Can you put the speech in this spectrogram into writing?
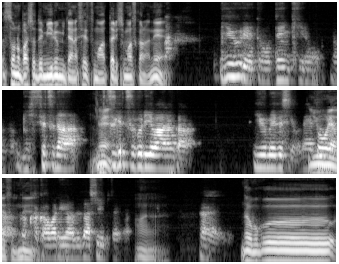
その場所で見るみたいな説もあったりしますからね幽霊との電気のなんか密接なね蜜月ぶりはなんか有名ですよね。有どうやら名ですよね関わりがあるらしいみたいはい、だかな。はい。ら僕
